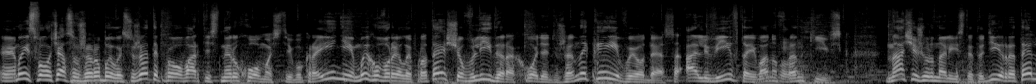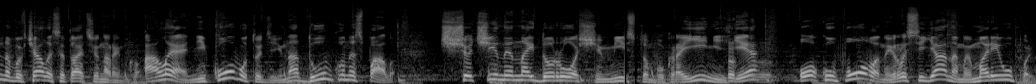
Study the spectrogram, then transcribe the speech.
Е, Ми свого часу вже робили сюжети про вартість нерухомості в Україні. Ми говорили про те, що в лідерах ходять вже не Київ і Одеса, а Львів та Івано-Франківськ. Наші журналісти тоді ретельно вивчали ситуацію на ринку, але нікому тоді на думку не спало. Що чи не найдорожчим містом в Україні є окупований росіянами Маріуполь.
